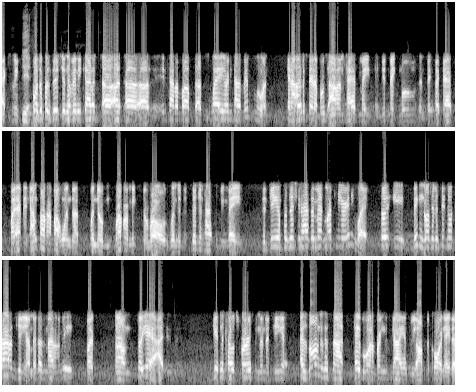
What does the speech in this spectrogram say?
actually Yeah. was a position of any kind of uh, uh, uh, any kind of uh, uh, sway or any kind of influence. And I understand that Bruce Allen has made did make moves and things like that. But at the, I'm talking about when the when the rubber meets the road, when the decision has to be made. The GM position hasn't meant much here anyway. So they can go to the season without a GM. It doesn't matter to me. But um, so yeah, I, getting the coach first and then the GM. As long as it's not, hey, we're going to bring this guy in to be off the coordinator,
